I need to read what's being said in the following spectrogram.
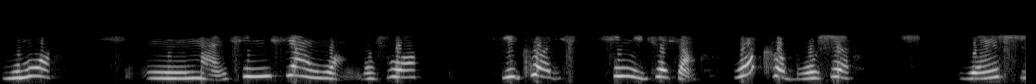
迪莫嗯满心向往的说。皮克心里却想。我可不是原始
